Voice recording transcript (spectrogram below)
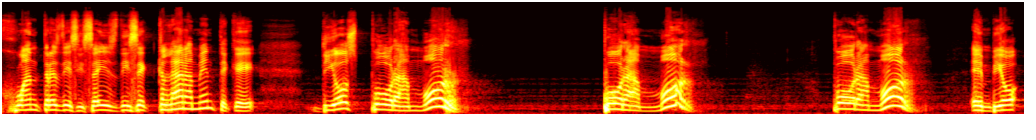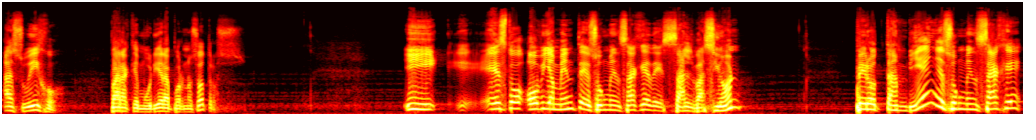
Juan 3:16 dice claramente que Dios por amor, por amor, por amor envió a su Hijo para que muriera por nosotros. Y esto obviamente es un mensaje de salvación, pero también es un mensaje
